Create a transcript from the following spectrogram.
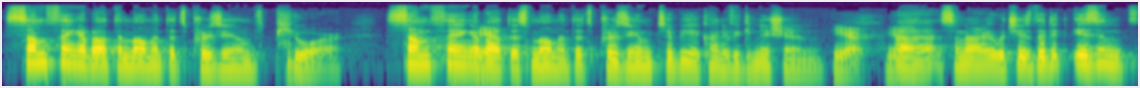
something about the moment that's presumed pure, something yeah. about this moment that's presumed to be a kind of ignition yeah, yeah. Uh, scenario, which is that it isn't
